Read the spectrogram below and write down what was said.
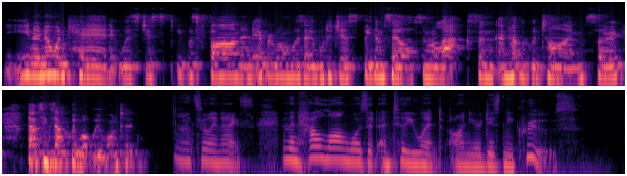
you know no one cared. It was just it was fun and everyone was able to just be themselves and relax and, and have a good time. So that's exactly what we wanted. That's really nice. And then how long was it until you went on your disney cruise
